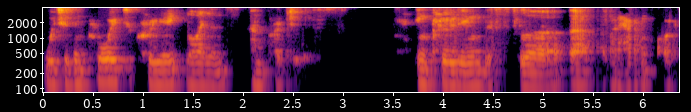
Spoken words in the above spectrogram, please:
which is employed to create violence and prejudice, including the slur that I haven't quoted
